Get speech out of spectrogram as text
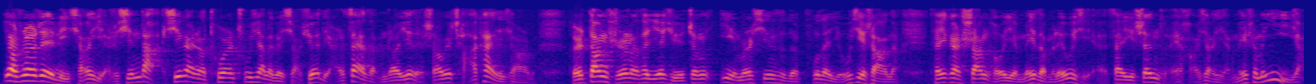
要说这李强也是心大，膝盖上突然出现了个小血点，再怎么着也得稍微查看一下吧。可是当时呢，他也许正一门心思的扑在游戏上呢，他一看伤口也没怎么流血，再一伸腿好像也没什么异样，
